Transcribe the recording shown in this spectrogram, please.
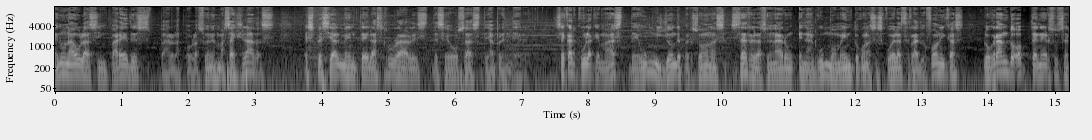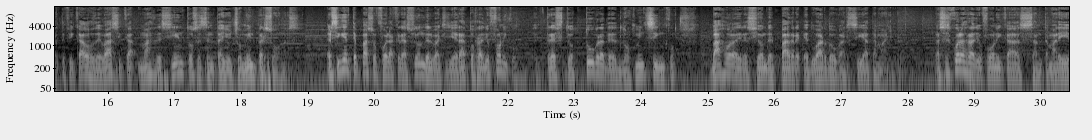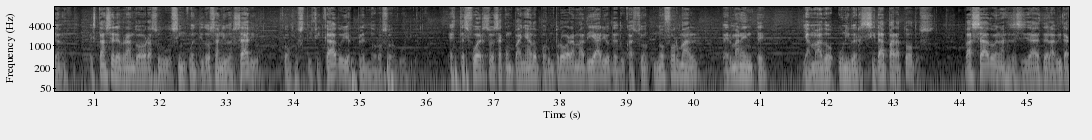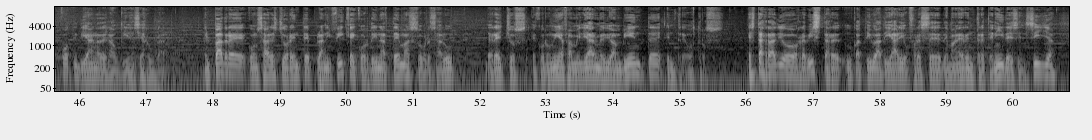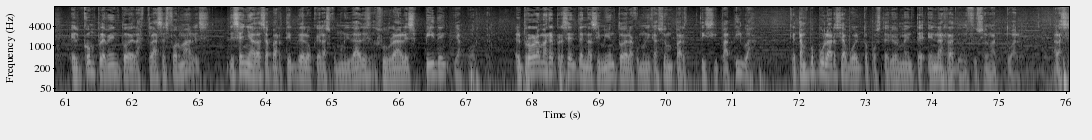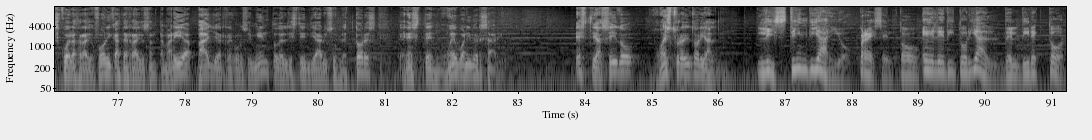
en un aula sin paredes para las poblaciones más aisladas, especialmente las rurales deseosas de aprender. Se calcula que más de un millón de personas se relacionaron en algún momento con las escuelas radiofónicas, logrando obtener sus certificados de básica más de 168 mil personas. El siguiente paso fue la creación del bachillerato radiofónico, el 3 de octubre de 2005, bajo la dirección del padre Eduardo García Tamayo. Las escuelas radiofónicas Santa María están celebrando ahora su 52 aniversario con justificado y esplendoroso orgullo. Este esfuerzo es acompañado por un programa diario de educación no formal, permanente, llamado Universidad para Todos, basado en las necesidades de la vida cotidiana de la audiencia rural. El padre González Llorente planifica y coordina temas sobre salud, derechos, economía familiar, medio ambiente, entre otros. Esta radio revista educativa diaria ofrece de manera entretenida y sencilla el complemento de las clases formales, diseñadas a partir de lo que las comunidades rurales piden y aportan. El programa representa el nacimiento de la comunicación participativa, que tan popular se ha vuelto posteriormente en la radiodifusión actual. A las escuelas radiofónicas de Radio Santa María vaya el reconocimiento del Listín Diario y sus lectores en este nuevo aniversario. Este ha sido nuestro editorial. Listín Diario presentó el editorial del director.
